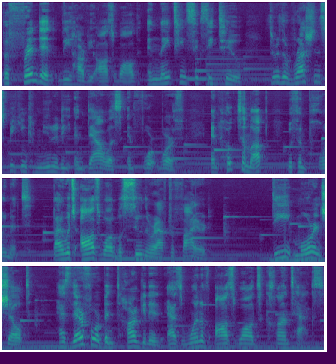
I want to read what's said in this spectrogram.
befriended Lee Harvey Oswald in 1962 through the Russian speaking community in Dallas and Fort Worth and hooked him up with employment, by which Oswald was soon thereafter fired. de Mohrenschildt has therefore been targeted as one of Oswald's contacts,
